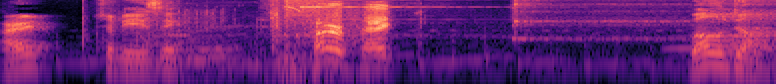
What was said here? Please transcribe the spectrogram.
Alright, should be easy. Perfect. Well done.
